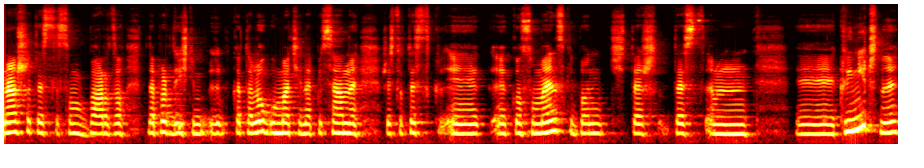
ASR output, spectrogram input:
nasze testy są bardzo, naprawdę jeśli w katalogu macie napisane, że jest to test y, y, konsumencki bądź też test y, kliniczny,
